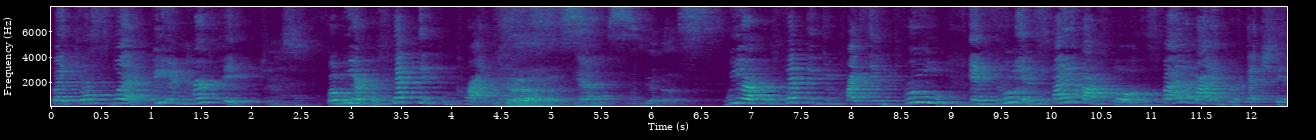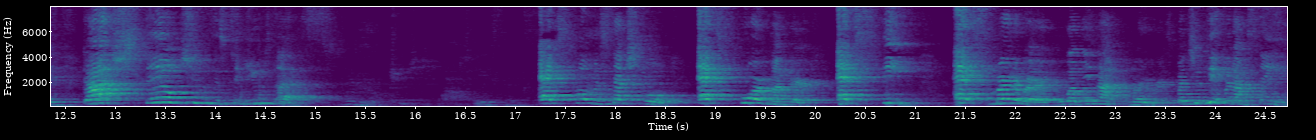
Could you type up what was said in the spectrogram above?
But guess what? We are imperfect. Yes. But we are perfected through Christ. Yes. Yes. yes. We are perfected through Christ and through and through in spite of our flaws, in spite of our imperfections, God still chooses to use us. Ex-homosexual, ex-whoremonger, ex-thief, ex-murderer. Well, we're not murderers, but you get what I'm saying.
